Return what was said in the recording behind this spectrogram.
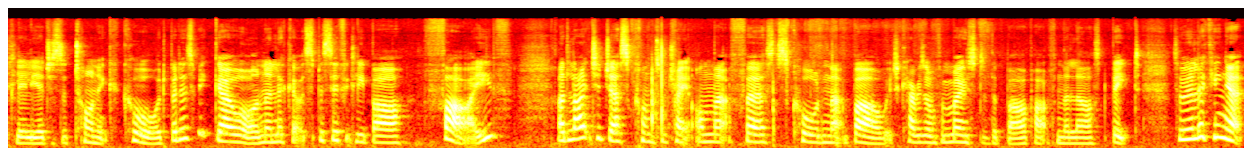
clearly just a tonic chord. But as we go on and look at specifically bar five, I'd like to just concentrate on that first chord in that bar, which carries on for most of the bar apart from the last beat. So we're looking at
